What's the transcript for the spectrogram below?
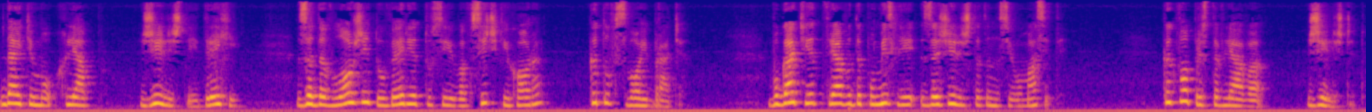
Дайте му хляб, жилище и дрехи, за да вложи доверието си във всички хора, като в свои братя. Богатият трябва да помисли за жилищата на сиромасите. Какво представлява жилището?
